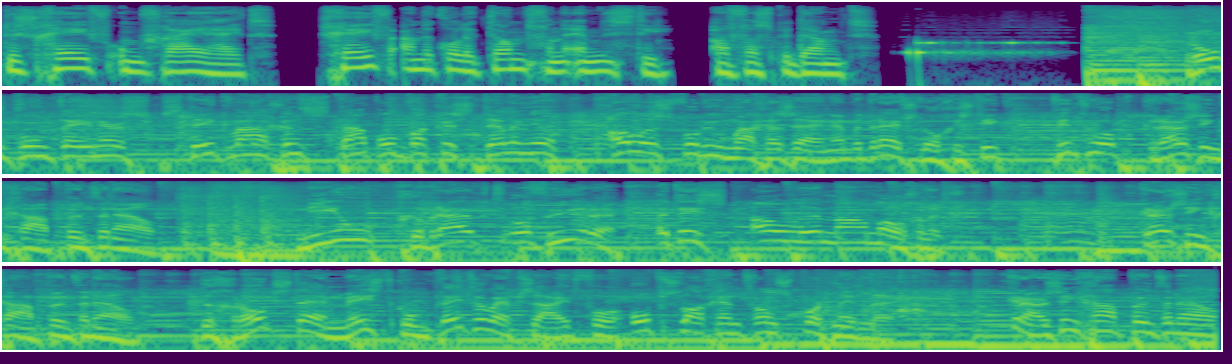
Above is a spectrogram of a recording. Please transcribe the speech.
Dus geef om vrijheid. Geef aan de collectant van Amnesty. Alvast bedankt. Rolcontainers, steekwagens, stapelbakken, stellingen... alles voor uw magazijn en bedrijfslogistiek vindt u op kruisingaap.nl. Nieuw, gebruikt of huren, het is allemaal mogelijk. Kruisingaap.nl De grootste en meest complete website voor opslag en transportmiddelen. Kruisingaap.nl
